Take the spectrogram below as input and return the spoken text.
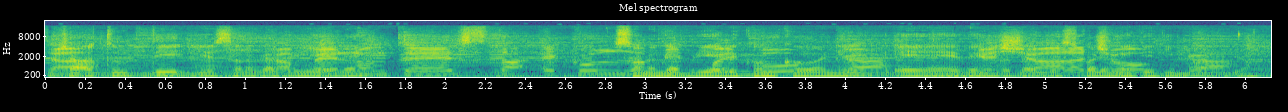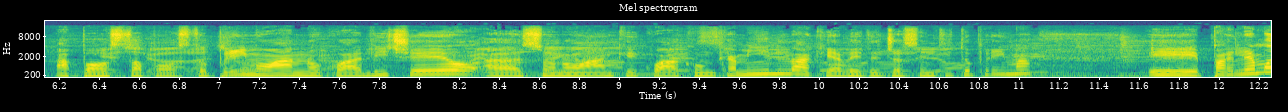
Ciao a tutti, io sono Gabriele. Sono Gabriele Conconi e vengo dalle scuole medie di Moglio. A posto, a posto. Primo anno qua al liceo. eh, sono anche qua con Camilla, che avete già sentito prima. E parliamo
